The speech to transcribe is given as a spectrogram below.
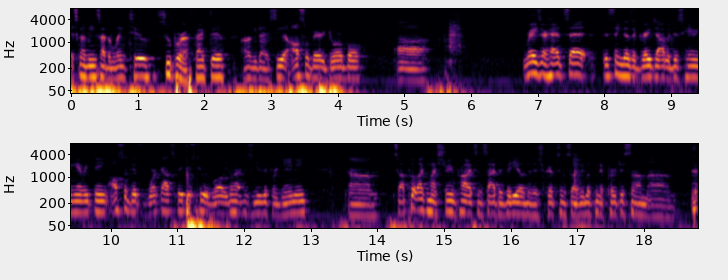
It's going to be inside the link too. Super effective. I don't know if you guys see it. Also very durable. Uh, Razer headset. This thing does a great job of just hearing everything. Also good workout speakers too as well. You don't have to just use it for gaming. Um, so I put like my stream products inside the video in the description. So if you're looking to purchase some, um,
